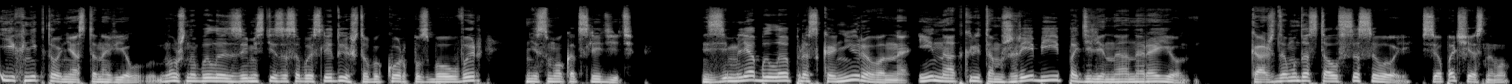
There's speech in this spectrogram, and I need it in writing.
Их никто не остановил. Нужно было замести за собой следы, чтобы корпус Боувер не смог отследить. Земля была просканирована и на открытом жребии поделена на районы. Каждому достался свой, все по-честному,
